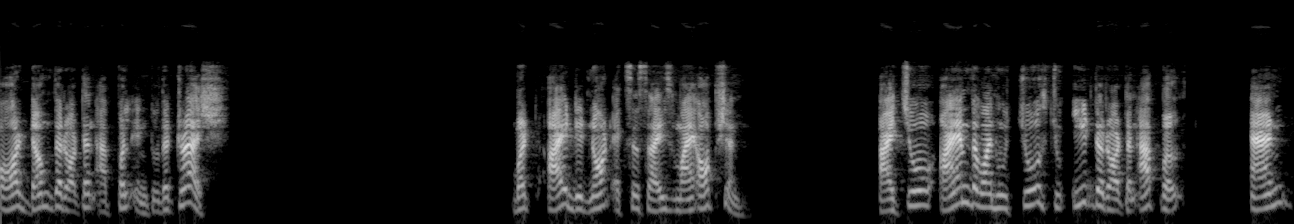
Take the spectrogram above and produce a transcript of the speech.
or dump the rotten apple into the trash. But I did not exercise my option. I chose I am the one who chose to eat the rotten apple and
